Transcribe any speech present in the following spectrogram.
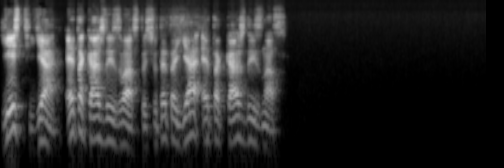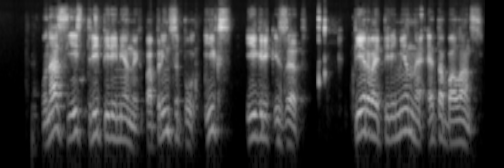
Есть я, это каждый из вас. То есть вот это я, это каждый из нас. У нас есть три переменных по принципу x, y и z. Первая переменная – это баланс.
